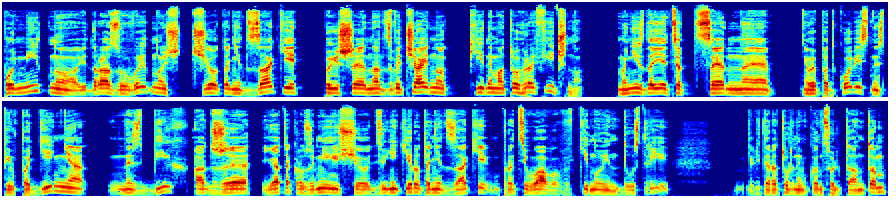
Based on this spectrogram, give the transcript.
помітно відразу видно, що Танідзакі пише надзвичайно кінематографічно. Мені здається, це не випадковість, не співпадіння, не збіг, адже я так розумію, що Дзюнітіро Танідзакі працював в кіноіндустрії літературним консультантом,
